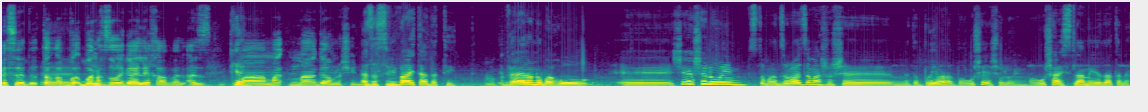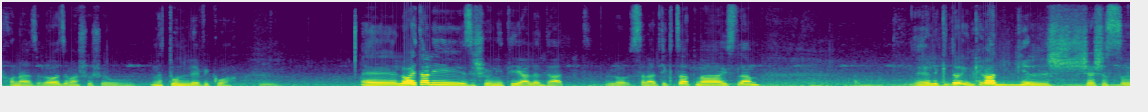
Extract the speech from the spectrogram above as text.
בסדר. טוב, אה, בוא- נחזור רגע אליך, אבל. אז כן. מה- מה- מה גרם לשינוי? אז הסביבה הייתה דתית. אוקיי. והיה לנו ברור אה, שיש אלוהים. זאת אומרת, זה לא איזה משהו שמדברים עליו, ברור שיש אלוהים. ברור שהאסלאם היא הדת הנכונה, זה לא איזה משהו שהוא נתון לוויכוח. Mm. אה, לא הייתה לי איזושהי נטייה לדת, לא, סלדתי קצת מהאסלאם. אה, לק- לקראת גיל 16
